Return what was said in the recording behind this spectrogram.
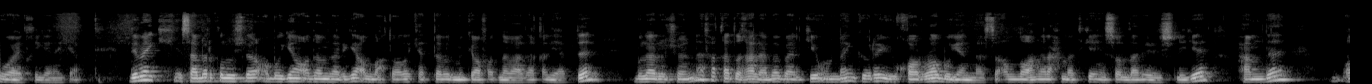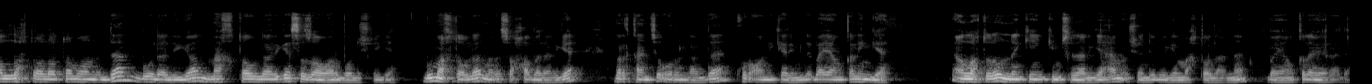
rivoyat qilgan ekan. Demak sabr qiluvchilar bo'lgan odamlarga alloh taolo katta bir mukofotni va'da qilyapti. Bular uchun nafaqat g'alaba balki undan ko'ra yuqoriroq bo'lgan narsa allohni rahmatiga insonlar erishishligi hamda alloh taolo tomonidan bo'ladigan maqtovlarga sazovor bo'lishligi. Bu maqtovlar mana sahobalarga bir qancha o'rinlarda qur'oni karimda bayon qilingan. Alloh taolo undan keyin kimsalarga ham o'shanday bo'lgan maqtovlarni bayon qilaveradi.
